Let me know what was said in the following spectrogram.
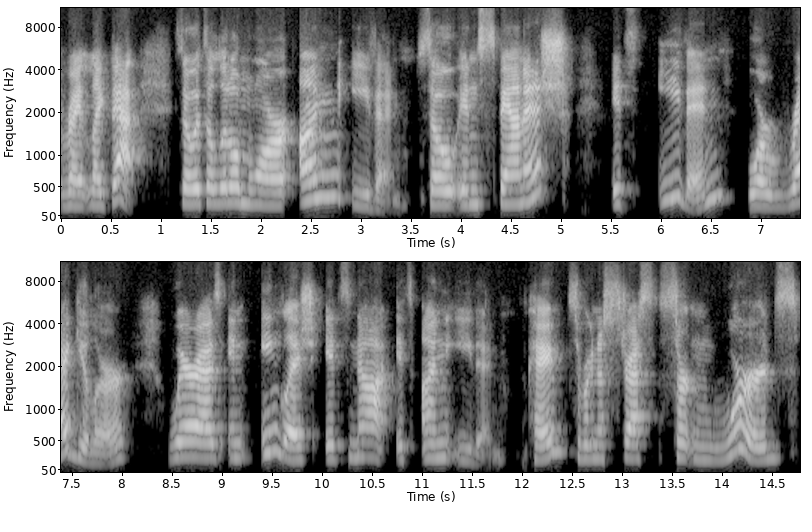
right like that so it's a little more uneven so in spanish it's even or regular whereas in english it's not it's uneven okay so we're going to stress certain words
